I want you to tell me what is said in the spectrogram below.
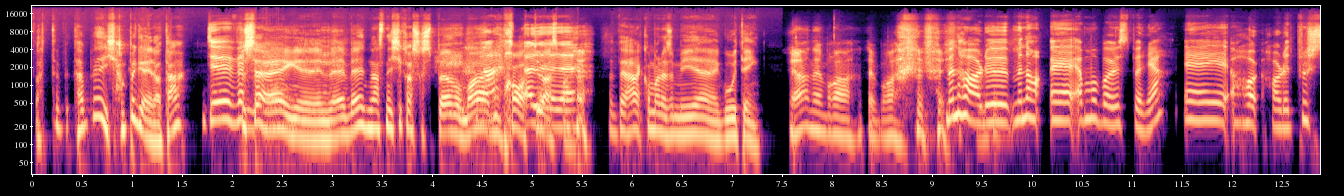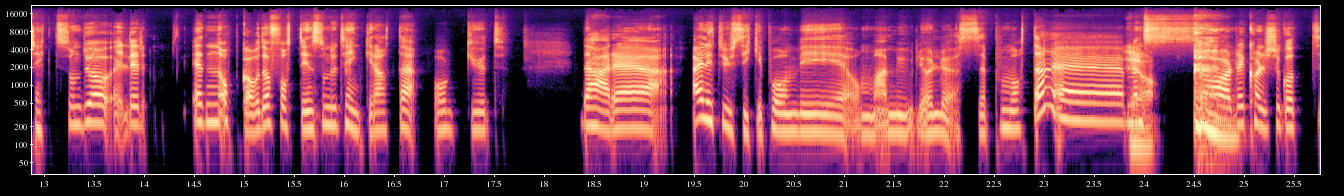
dette, dette blir kjempegøy, dette. Du, veldig ser jeg, jeg vet nesten ikke hva jeg skal spørre om. Bare Nei, prat du. Espen. Det her kommer det så mye gode ting. Ja, det er bra. Det er bra. Men har du men, Jeg må bare spørre, har, har du et prosjekt som du har Eller en oppgave du har fått inn som du tenker at eh, Å, gud, det her eh, er jeg litt usikker på om, vi, om er mulig å løse, på en måte. Eh, Men Ja. så har det kanskje gått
